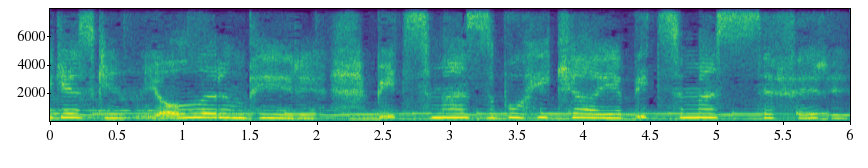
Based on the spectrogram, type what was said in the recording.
gezgin yolların piri. Bitmez bu hikaye bitmez seferi.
